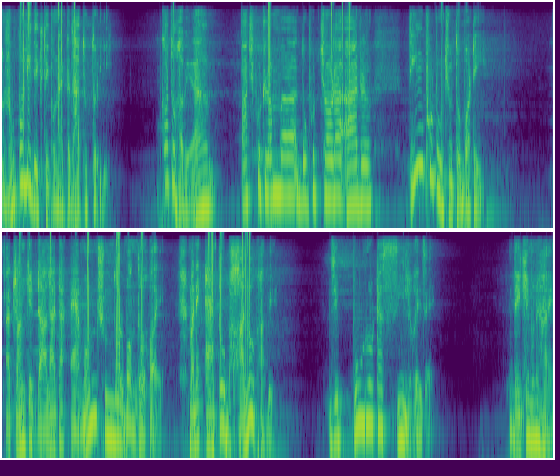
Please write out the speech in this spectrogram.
রূপলি দেখতে কোনো একটা ধাতুর তৈরি। কত হবে? পাঁচ ফুট লম্বা, দু ফুট চওড়া, আর তিন ফুট উঁচু তো বটেই। আর ট্রাঙ্কের ডালাটা এমন সুন্দর বন্ধ হয় মানে এত ভালোভাবে যে পুরোটা সিল হয়ে যায়। দেখে মনে হয়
